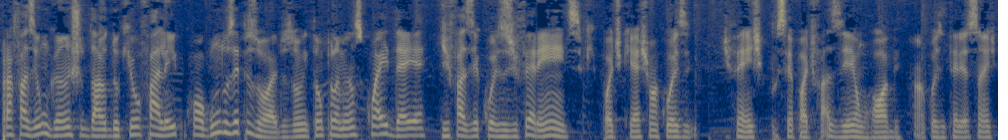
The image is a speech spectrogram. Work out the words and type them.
para fazer um gancho do, do que eu falei com algum dos episódios, ou então pelo menos com a ideia de fazer coisas diferentes, que podcast é uma coisa diferente que você pode fazer, um hobby, uma coisa interessante.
